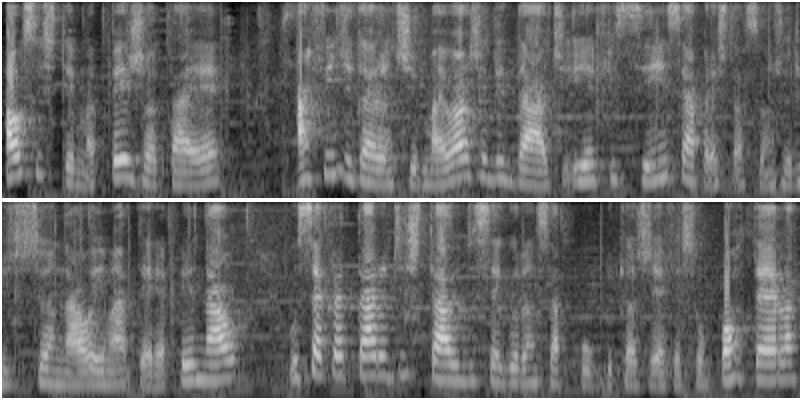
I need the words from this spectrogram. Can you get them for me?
ao sistema PJE, a fim de garantir maior agilidade e eficiência à prestação jurisdicional em matéria penal, o secretário de Estado de Segurança Pública, Jefferson Portela,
